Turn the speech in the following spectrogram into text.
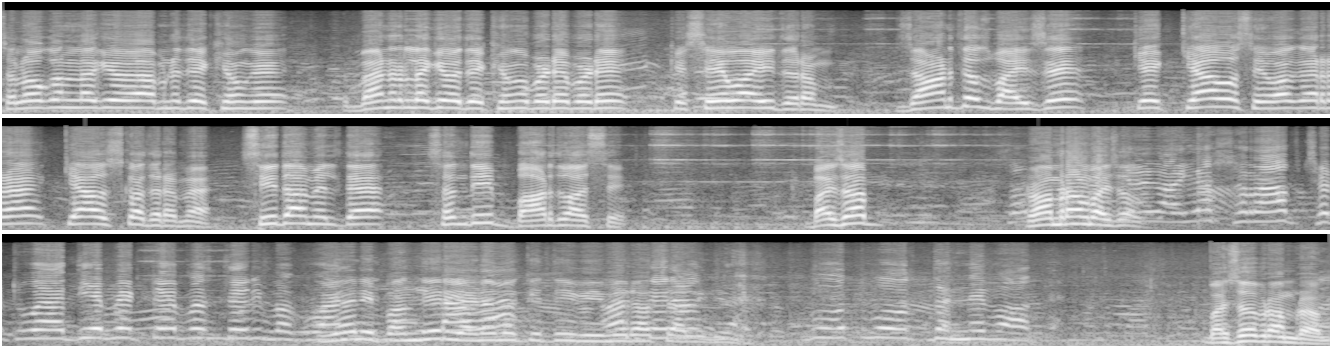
स्लोगन लगे हुए आपने देखे होंगे, बैनर लगे हुए देखे होंगे बड़े बड़े कि सेवा ही धर्म। जानते उस भाई से कि क्या वो सेवा कर रहा है, क्या उसका धर्म है। सीधा मिलता है संदीप भारद्वाज से। भाई साहब राम राम भाई साहब। आया शराब छटवा दिए बेटे बस तेरी भगवान यानी बंदी हरियाणा में कितनी? और मेरा चल गया। बहुत बहुत धन्यवाद। भाई साहब राम राम।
